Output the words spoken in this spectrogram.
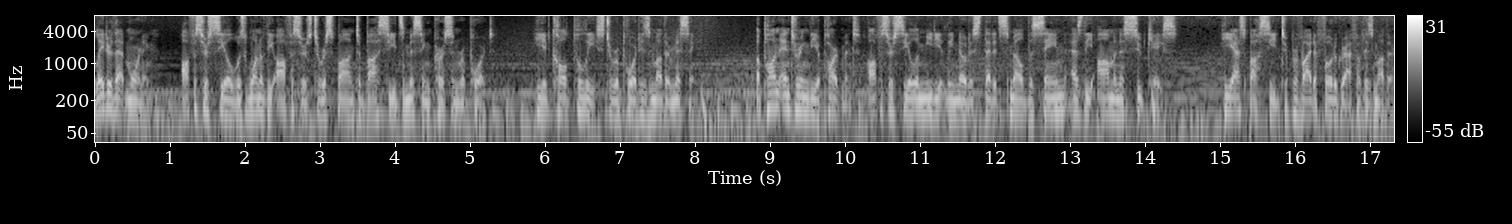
Later that morning, Officer Seal was one of the officers to respond to Bahsid's missing person report. He had called police to report his mother missing. Upon entering the apartment, Officer Seal immediately noticed that it smelled the same as the ominous suitcase. He asked Bahsid to provide a photograph of his mother,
